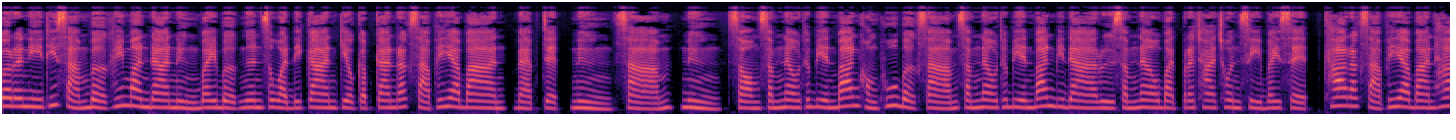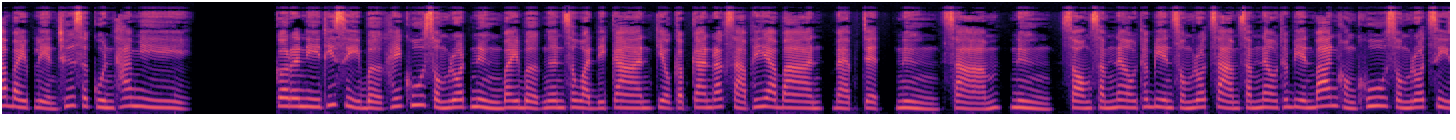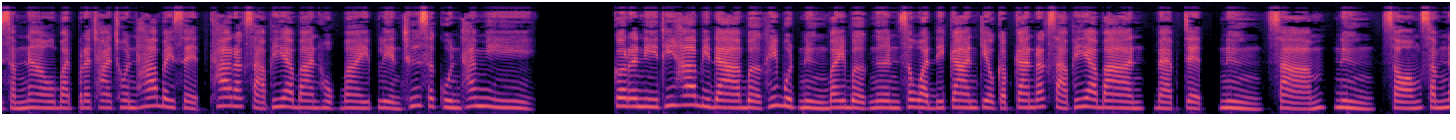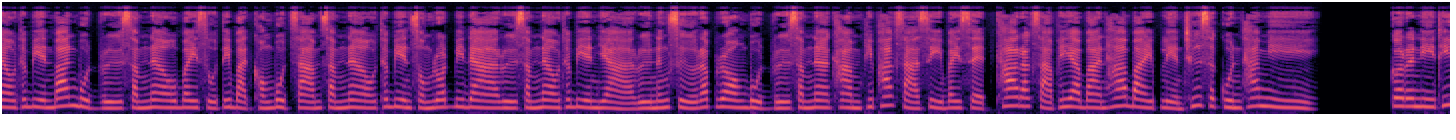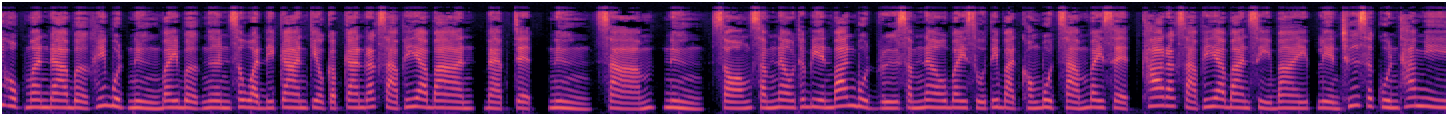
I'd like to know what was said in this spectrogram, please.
กรณีที่ 3 เบิกให้มารดา1ใบเบิกเงินสวัสดิการเกี่ยวกับการรักษาพยาบาล แบบ 7 1 3 1 2สำเนาทะเบียนบ้านของผู้เบิก 3สำเนาทะเบียนบ้านบิดา หรือสำเนาบัตรประชาชน 4 ใบเสร็จ ค่ารักษาพยาบาล 5 ใบเปลี่ยนชื่อสกุลถ้ามี กรณีที่ 4 เบิกให้คู่สมรส 1 ใบเบิกเงินสวัสดิการ เกี่ยวกับการรักษาพยาบาล แบบ 7 1 3 1 2 สำเนาทะเบียนสมรส 3 สำเนาทะเบียนบ้านของคู่สมรส 4 สำเนาบัตรประชาชน 5 ใบเสร็จ ค่ารักษาพยาบาล 6 ใบ เปลี่ยนชื่อสกุลถ้ามี กรณีที่ 5 บิดาเบิกให้บุตร1ใบเบิกเงิน สวัสดิการเกี่ยวกับการรักษาพยาบาล แบบ 7 1 3 1 2 สำเนาทะเบียนบ้านบุตรหรือสำเนาใบสูติบัตรของบุตร 3 สำเนาทะเบียนสมรสบิดา หรือสำเนาทะเบียนหย่าหรือหนังสือรับรองบุตร หรือสำนาคำพิพากษา 4 ใบเสร็จ ค่ารักษาพยาบาล 5 ใบเปลี่ยนชื่อสกุลถ้ามี กรณีที่ 6 มันดาเบิกให้บุตรหนึ่งใบเบิกเงินสวัสดิการเกี่ยวกับการรักษาพยาบาล แบบ 7 1 3 1 2 สำเนาทะเบียนบ้านบุตร หรือสำเนาใบสูติบัตรของบุตร 3 ใบเสร็จ ค่ารักษาพยาบาล 4 ใบ เปลี่ยนชื่อสกุลถ้ามี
